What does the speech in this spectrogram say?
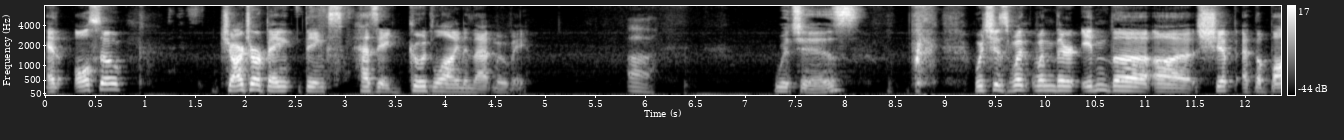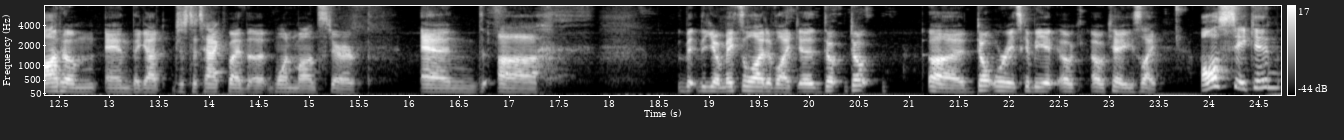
And also, Jar Jar Binks has a good line in that movie, Uh, Which is which is when when they're in the uh, ship at the bottom and they got just attacked by the one monster, and uh, you know makes a line of like uh, don't don't uh, don't worry it's gonna be okay. He's like all shaken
